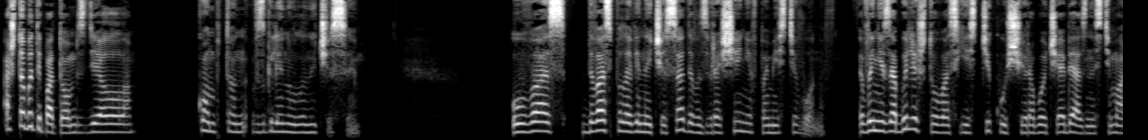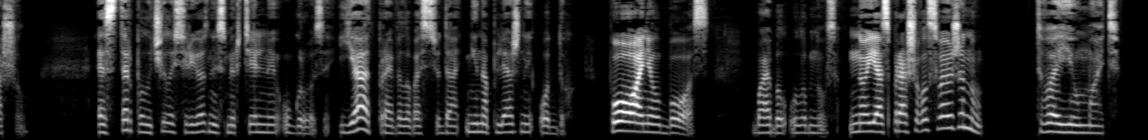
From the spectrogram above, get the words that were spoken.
А что бы ты потом сделала?» Комптон взглянула на часы. «У вас два с половиной часа до возвращения в поместье Вонов. Вы не забыли, что у вас есть текущие рабочие обязанности, маршал? Эстер получила серьезные смертельные угрозы. Я отправила вас сюда не на пляжный отдых. Понял, босс. Байбл улыбнулся. Но я спрашивал свою жену. Твою мать.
